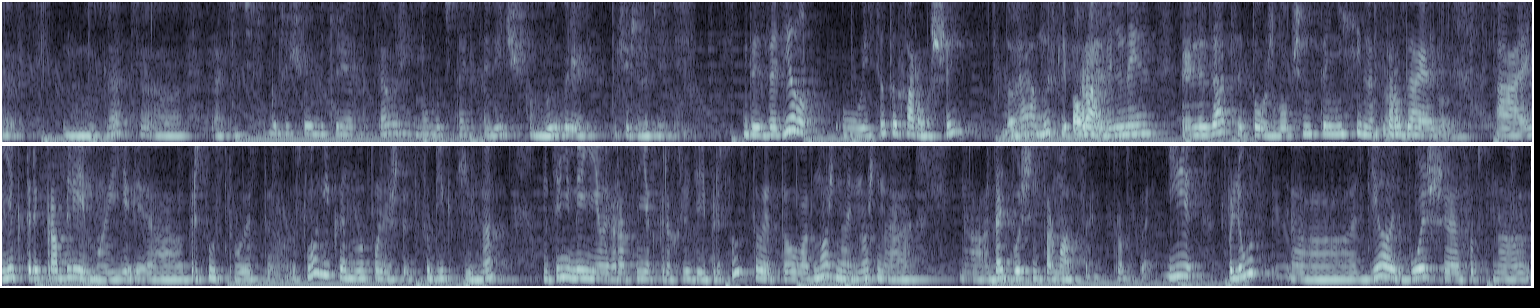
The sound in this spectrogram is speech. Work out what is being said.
на мой взгляд, э, родители будущего абитуриента также могут стать советчиком в выборе учреждения. То есть задел у института хороший, да, да, мысли вполне. правильные, реализация тоже, в общем-то, не сильно да, страдает. Да. А, некоторые проблемы э, присутствуют с логикой, но мы поняли, что это субъективно. Но тем не менее, раз у некоторых людей присутствует, то, возможно, нужно дать больше информации просто. И плюс э, сделать больше, собственно,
